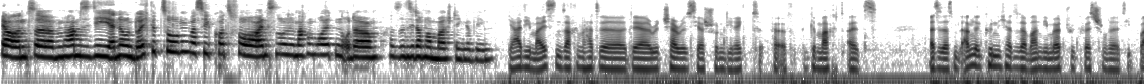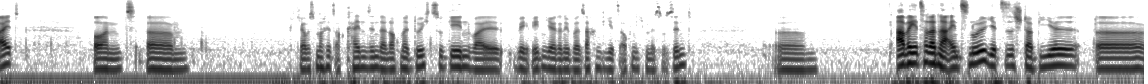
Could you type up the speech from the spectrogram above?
Ja, und ähm, haben Sie die Änderung durchgezogen, was Sie kurz vor 1.0 machen wollten, oder sind Sie doch nochmal stehen geblieben? Ja, die meisten Sachen hatte der Rich Harris ja schon direkt gemacht, als, als er das mit angekündigt hatte. Da waren die Merge-Requests schon relativ weit. Und ähm, ich glaube, es macht jetzt auch keinen Sinn, da nochmal durchzugehen, weil wir reden ja dann über Sachen, die jetzt auch nicht mehr so sind. Ähm, aber jetzt hat er eine 1-0, jetzt ist es stabil. Äh,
